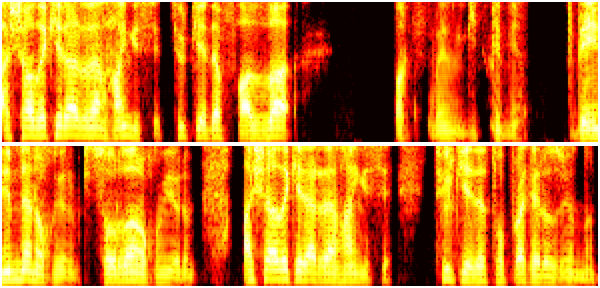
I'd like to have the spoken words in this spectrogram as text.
aşağıdakilerden hangisi Türkiye'de fazla bak ben gittim ya beynimden okuyorum sorudan okumuyorum aşağıdakilerden hangisi Türkiye'de toprak erozyonunun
